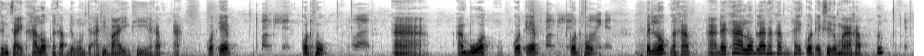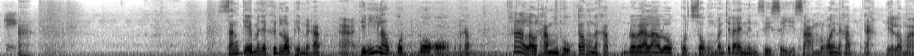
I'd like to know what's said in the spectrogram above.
ถึงใส่ค่าลบนะครับ เดี๋ยวผมจะอธิบายอีกทีนะครับอะกด F function กด6 plus อ่าอ่าบวกกด F function กด6 minus เป็นลบนะครับอ่าได้ค่าลบแล้วนะครับ ให้กด exit ออกมาครับปุ๊บ escape อะ สังเกตมันจะขึ้นลบเห็นไหมครับอ่าทีนี้เรากดวอออกนะครับ ถ้าเราทำถูกต้องนะครับเวลาเรากดส่งมันจะได้ 144 300 นะครับอะเดี๋ยวเรามา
